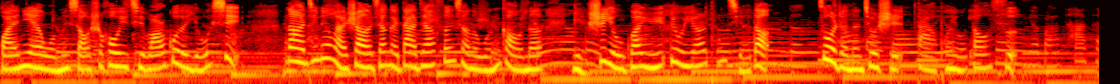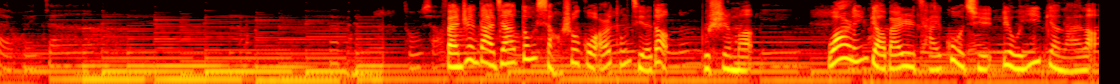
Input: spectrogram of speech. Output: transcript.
怀念我们小时候一起玩过的游戏。那今天晚上想给大家分享的文稿呢，也是有关于六一儿童节的，作者呢就是大朋友刀四。反正大家都享受过儿童节的，不是吗？五二零表白日才过去，六一便来了。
